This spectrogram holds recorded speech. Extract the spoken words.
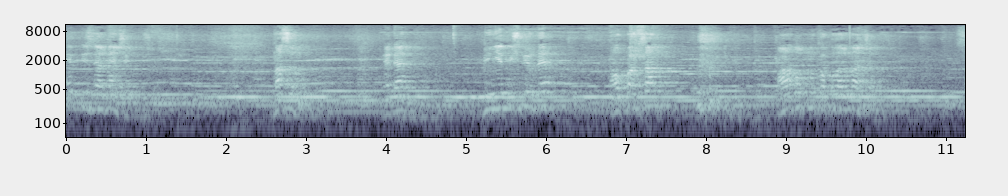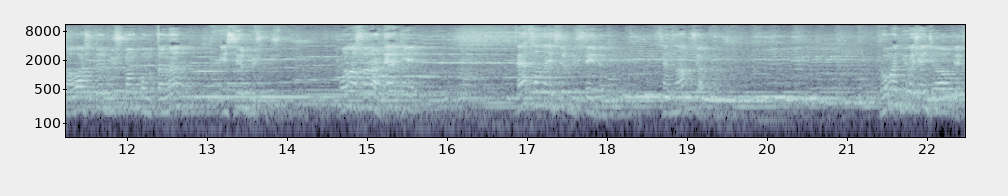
hep bizlerden çıkmıştır. Nasıl? Neden? 1071'de Alparslan Anadolu'nun kapılarını açar. Savaştığı düşman komutanı esir düşmüştür. Ona sorar der ki ben sana esir düşseydim sen ne yapacaktın? Roma Diyojen cevap verir.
